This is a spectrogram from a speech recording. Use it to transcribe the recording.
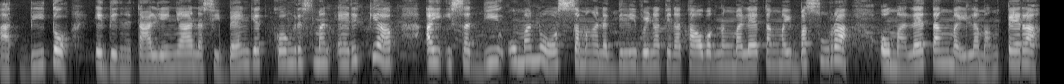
At dito, idinetalye niya na si Benguet Congressman Eric Yap ay isa di umano sa mga nag-deliver na tinatawag ng maletang may basura o maletang may lamang pera.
